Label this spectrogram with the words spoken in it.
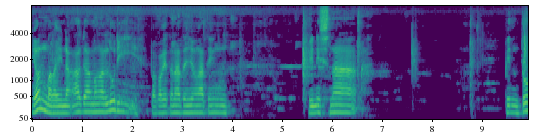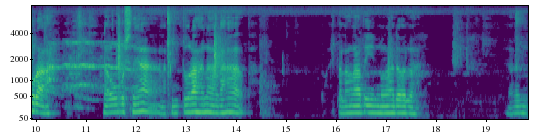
Yon, maray na aga mga ludi. Papakita natin yung ating finish na pintura. Naubos na yan. Napinturahan na lahat. Pakita lang natin mga idol. Yan.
